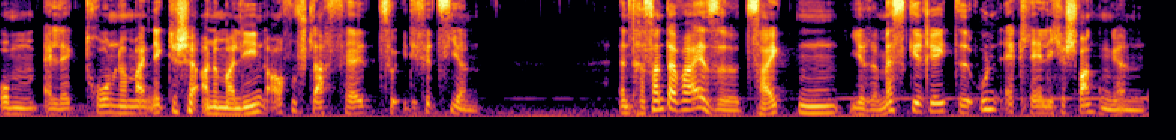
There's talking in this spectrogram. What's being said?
um elektromagnetische Anomalien auf dem Schlachtfeld zu identifizieren. Interessanterweise zeigten ihre Messgeräte unerklärliche Schwankungen,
